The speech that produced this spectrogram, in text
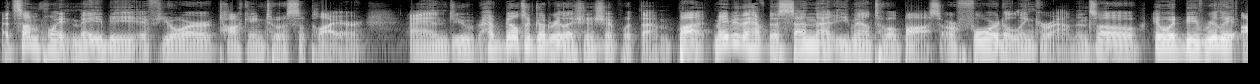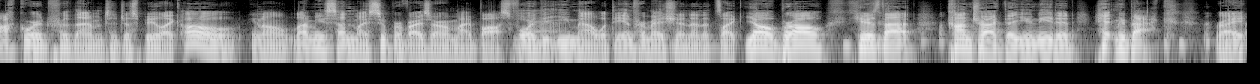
at some point, maybe if you're talking to a supplier, and you have built a good relationship with them, but maybe they have to send that email to a boss or forward a link around. And so it would be really awkward for them to just be like, oh, you know, let me send my supervisor or my boss forward Yeah. the email with the information. And it's like, yo, bro, here's that contract that you needed. Hit me back, right?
